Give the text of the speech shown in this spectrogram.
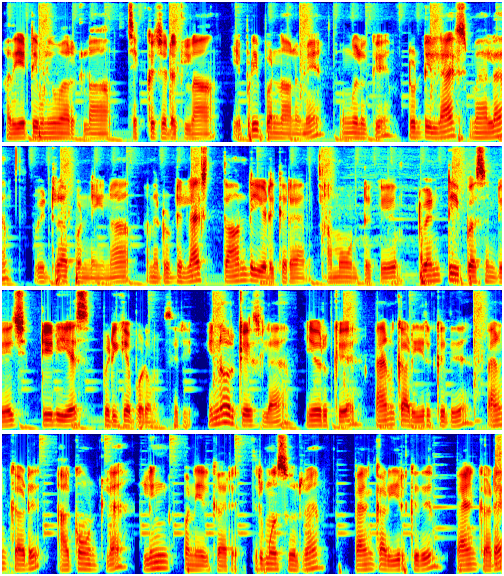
அது ஏடிஎம் மூலியமாக இருக்கலாம் செக் வச்சு எடுக்கலாம். எப்படி பண்ணாலுமே உங்களுக்கு டுவெண்ட்டி லேக்ஸ் மேலே விட்ரா பண்ணிங்கன்னா அந்த டுவெண்ட்டி லேக்ஸ் தாண்டி எடுக்கிற அமௌண்ட்டுக்கு டுவெண்ட்டி பர்சன்டேஜ் டிடிஎஸ் பிடிக்கப்படும். சரி இன்னொரு கேஸில் இவருக்கு பேன் கார்டு இருக்குது. பேன் கார்டு அக்கௌண்ட் அக்கௌண்ட்டில் லிங்க் பண்ணியிருக்காரு. திரும்ப சொல்கிறேன் பேன் கார்டு இருக்குது. பேன் கார்டை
